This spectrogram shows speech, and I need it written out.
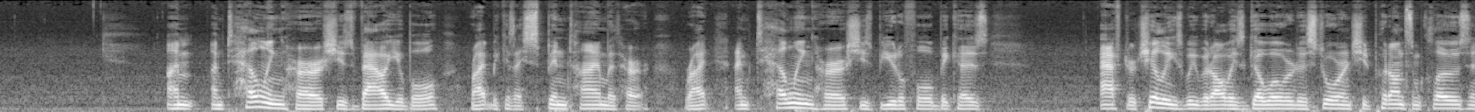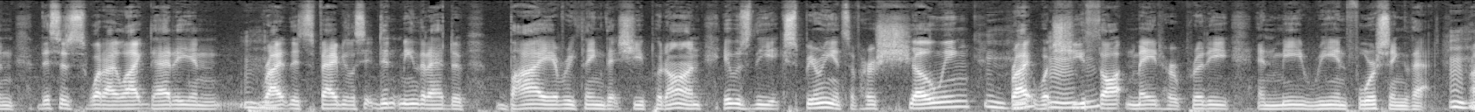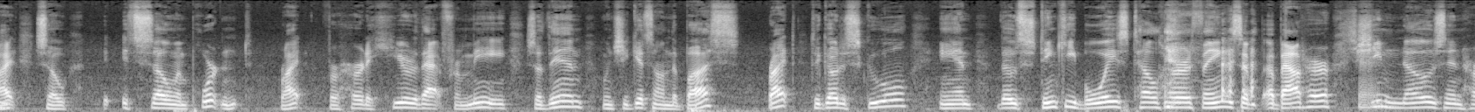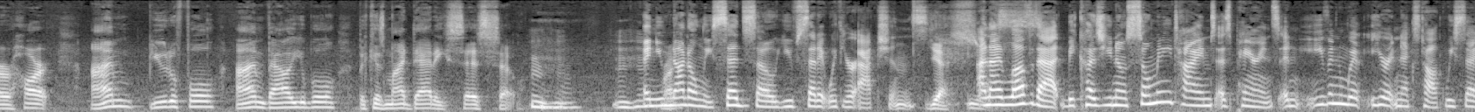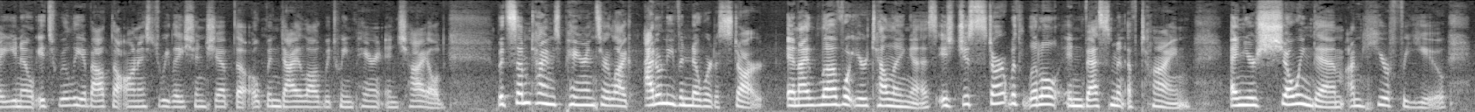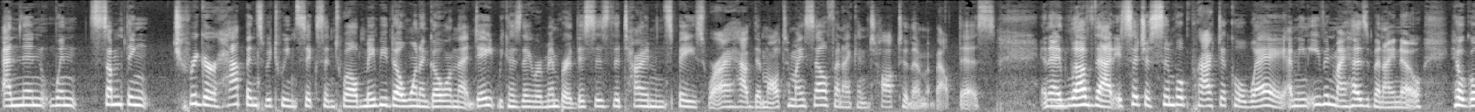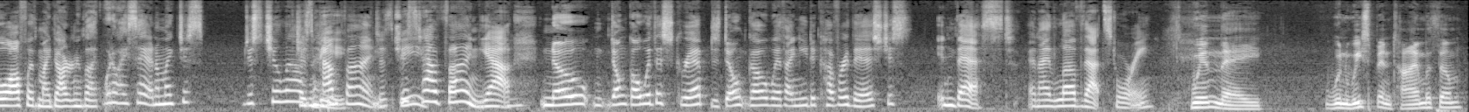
I'm I'm telling her she's valuable, right? Because I spend time with her, right? I'm telling her she's beautiful because after Chili's, we would always go over to the store and she'd put on some clothes and this is what I like, Daddy, and mm-hmm. right, it's fabulous. It didn't mean that I had to buy everything that she put on. It was the experience of her showing, mm-hmm. right, what she mm-hmm. thought made her pretty and me reinforcing that, right? So it's so important, right, for her to hear that from me. So then when she gets on the bus, right, to go to school and those stinky boys tell her things ab- about her, she knows in her heart, I'm beautiful, I'm valuable because my daddy says so. Mm-hmm. Mm-hmm. And you Right. not only said so, you've said it with your actions. Yes. And I love that because, you know, so many times as parents, and even with, here at Next Talk, we say, you know, it's really about the honest relationship, the open dialogue between parent and child. But sometimes parents are like, I don't even know where to start. And I love what you're telling us is just start with little investment of time and you're showing them I'm here for you. And then when something trigger happens between 6 and 12 maybe they'll want to go on that date because they remember this is the time and space where i have them all to myself and i can talk to them about this. And i love that. It's such a simple practical way. I mean even my husband i know he'll go off with my daughter and he'll be like what do i say? And i'm like just just chill out Just and be. have fun. Just just be. have fun. Yeah. Mm-hmm. No don't go with a script. Just don't go with i need to cover this. Just invest. And i love that story. When they when we spend time with them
